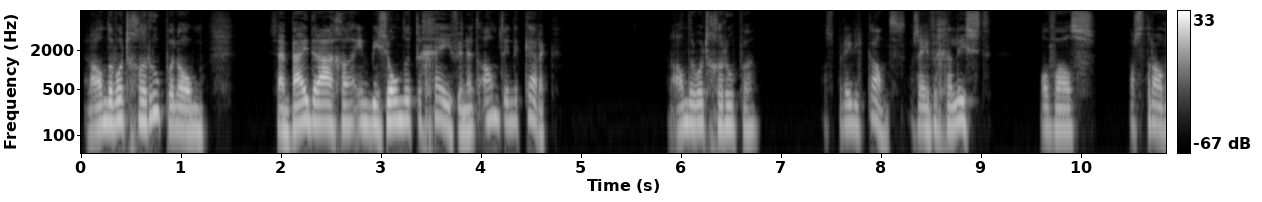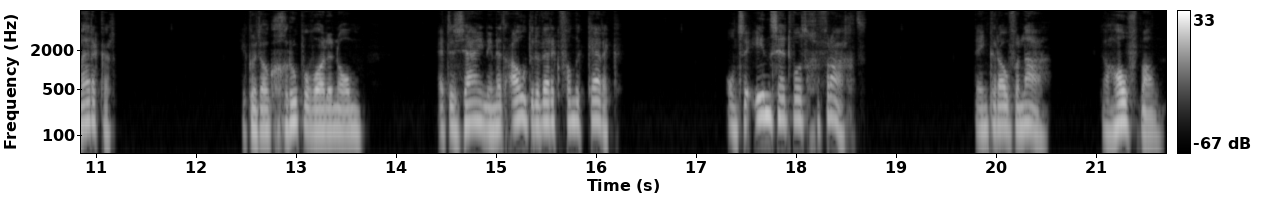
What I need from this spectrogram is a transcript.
Een ander wordt geroepen om zijn bijdrage in bijzonder te geven in het ambt in de kerk. Een ander wordt geroepen als predikant, als evangelist of als pastoraal werker. Je kunt ook geroepen worden om het te zijn in het oudere werk van de kerk. Onze inzet wordt gevraagd. Denk erover na. De hoofdman.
